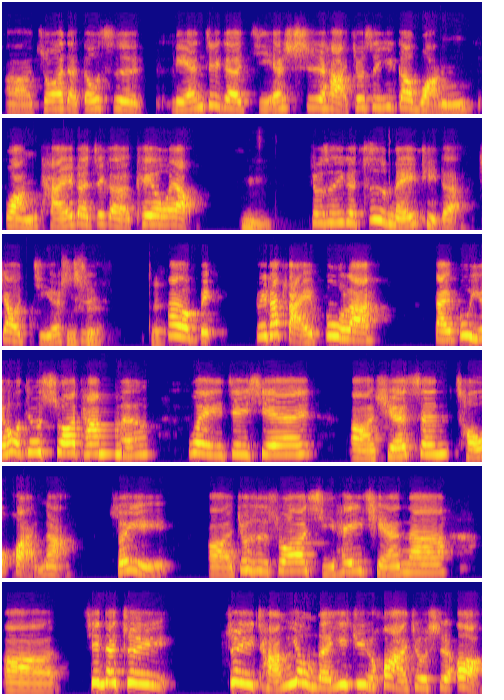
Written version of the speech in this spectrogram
啊，做的都是连这个杰师哈，就是一个网网台的这个 KOL，嗯，就是一个自媒体的叫杰师，对，他又被被他逮捕了。逮捕以后就说他们为这些啊、呃、学生筹款呐，所以啊、呃、就是说洗黑钱呐啊、呃，现在最最常用的一句话就是哦，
